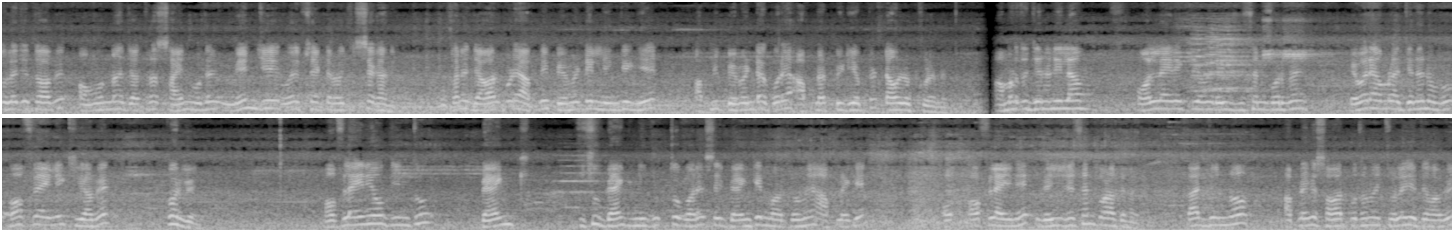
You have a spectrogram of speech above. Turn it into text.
চলে যেতে হবে অমরনাথ যাত্রা সাইন বোর্ডের মেন যে ওয়েবসাইটটা রয়েছে সেখানে। ওখানে যাওয়ার পরে আপনি পেমেন্টের লিঙ্কে গিয়ে আপনি পেমেন্টটা করে আপনার পিডিএফটা ডাউনলোড করে নেবেন। আমরা তো জেনে নিলাম অনলাইনে কীভাবে রেজিস্ট্রেশন করবেন এবারে আমরা জেনে নেব অফলাইনে কীভাবে করবে। অফলাইনেও কিন্তু ব্যাংক কিছু ব্যাংক নিযুক্ত করে, সেই ব্যাংকের মাধ্যমে আপনাকে অফলাইনে রেজিস্ট্রেশন করাতে হয়। তার জন্য আপনাকে সবার প্রথমে চলে যেতে হবে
